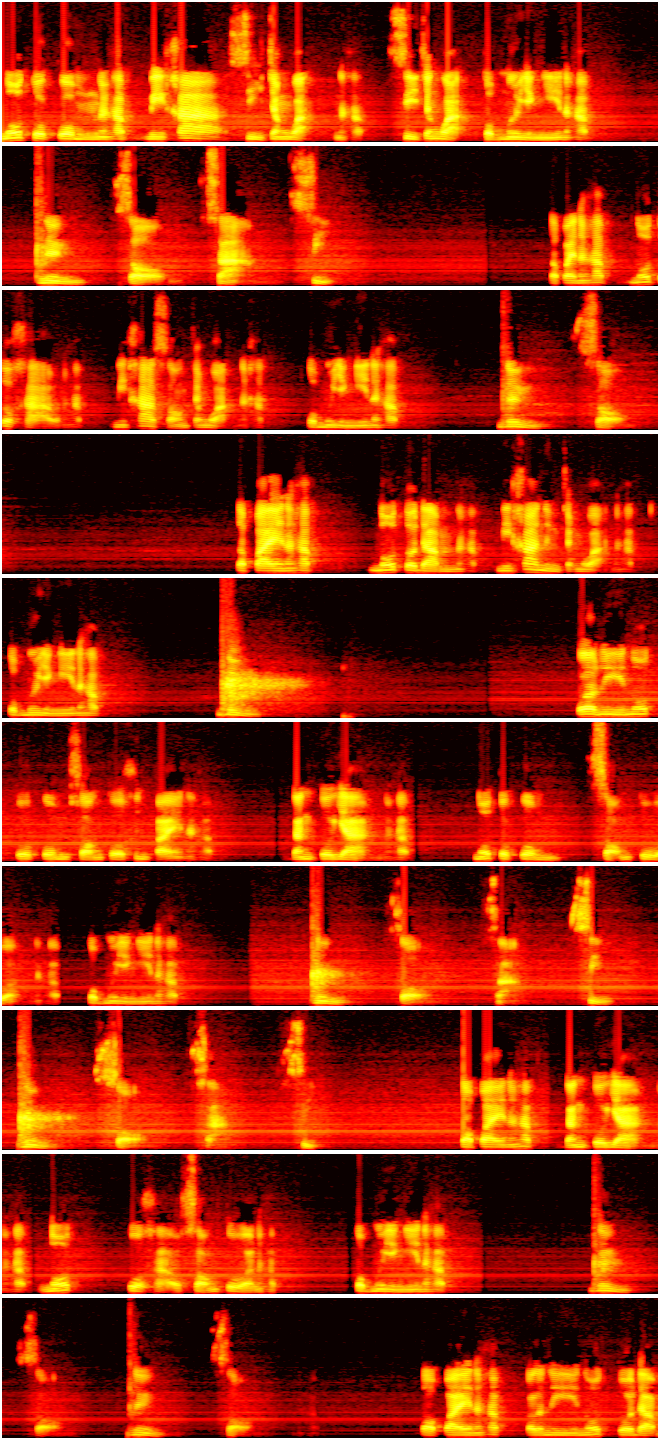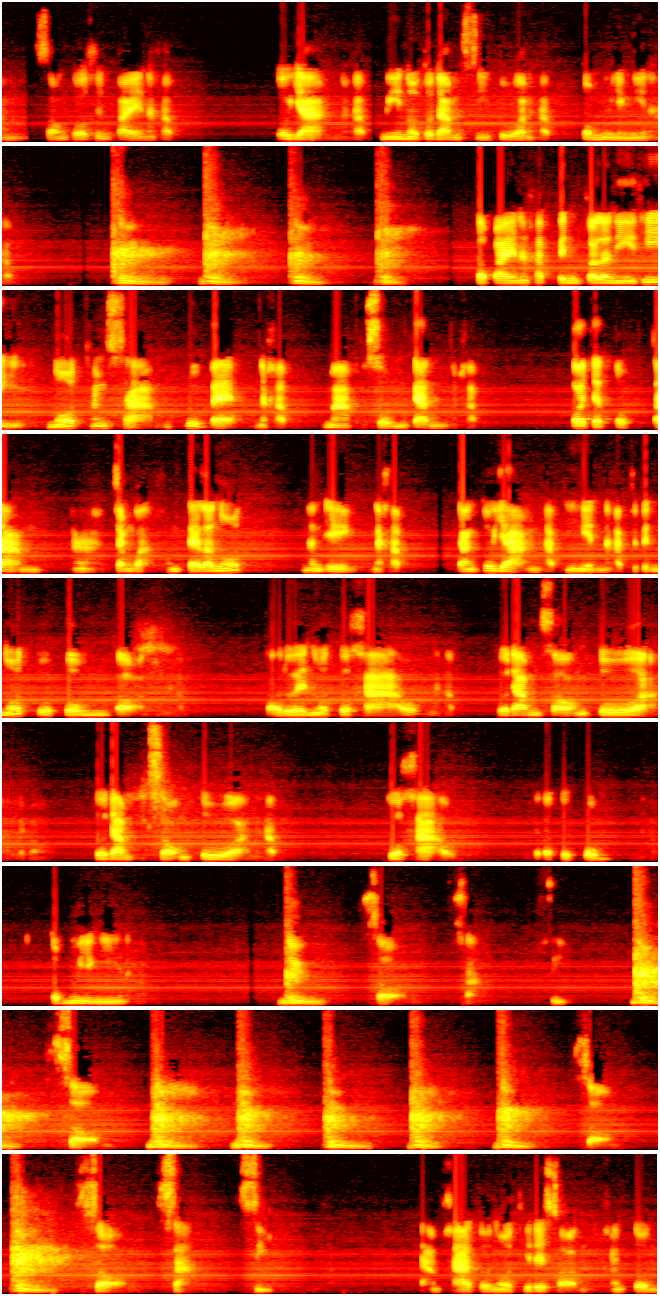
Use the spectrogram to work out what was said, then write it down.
โน้ตตัวกลมนะครับ มีค่าสี่จังหวะนะครับสี่จังหวะตบมืออย่างนี้นะครับหนึ่งสองสามสี่ต่อไปนะครับ โน้ตตัวขาวนะครับ มีค่าสองจังหวะนะครับ ตบมืออย่างนี้นะครับหนึ่งสองต่อไปนะครับ โน้ตตัวดำนะครับ มีค่าหนึ่งจังหวะนะครับ ตบมืออย่างนี้นะครับหนึ่งกรณีโน้ตตัวกลมสองตัวขึ้นไปนะครับ ดังตัวอย่างนะครับ โน้ตตัวกลมสองตัว ตบมืออย่างนี้นะครับหนึ่งสองสามสี่หนึ่งสองสามสี่ต่อไปนะครับ ดังตัวอย่างนะครับโน้ตตัวขาวสองตัวนะครับตบมืออย่างนี้นะครับหนึ่งสองหนึ่งสองต่อไปนะครับ กรณีโน้ตตัวดำสองตัวขึ้นไปนะครับ ตัวอย่างนะครับ มีโน้ตตัวดำสี่ตัวนะครับตบมืออย่างนี้นะครับหนึ่งหนึ่งหนึ่ง ไปนะครับ เป็นกรณีที่โน้ตทั้ง 3 รูปแบบนะครับ มาผสมกันนะครับ ก็จะตกตามจังหวะของแต่ละโน้ตนั่นเองนะครับ ดังตัวอย่างนะครับที่เห็นนะครับจะเป็นโน้ตตัวกลมก่อนนะครับ ต่อด้วยโน้ตตัวขาวนะครับ ตัวดำสองตัวแล้วก็ตัวดำอีกสองตัวนะครับ ตัวขาวแล้วก็ตัวกลมนะครับตบมืออย่างนี้นะครับหนึ่งสองสามสี่หนึ่งสองหนึ่งหนึ่งหนึ่งหนึ่ง หนึ่งสองหนึ่งสองสามสี่ตามค่าตัวโน้ตที่ได้สอนข้างต้น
